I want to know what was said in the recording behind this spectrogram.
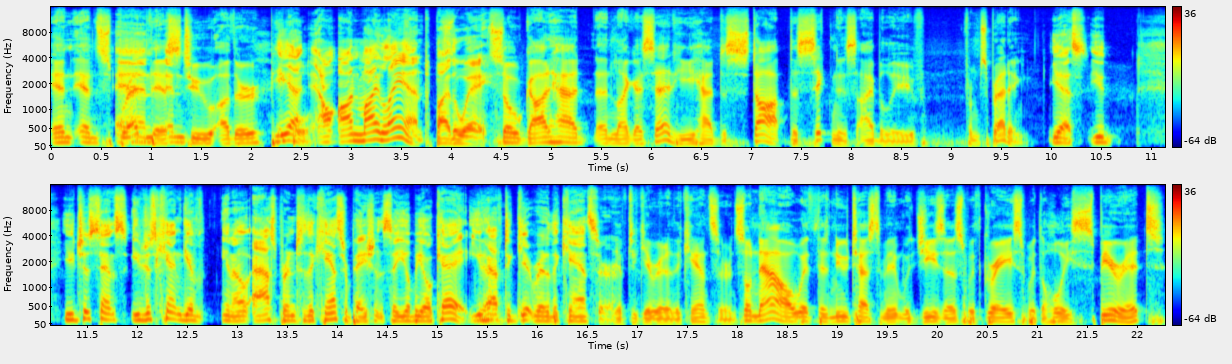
And and spread And- this and- to other people. Yeah, on my land, by the way. So God had, and like I said, He had to stop the sickness, I believe, from spreading. Yes, you you just sense you just can't give you know aspirin to the cancer patient and say you'll be okay. You Yeah. have to get rid of the cancer. You have to get rid of the cancer. And so now, with the New Testament, with Jesus, with grace, with the Holy Spirit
